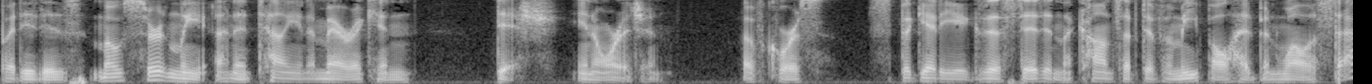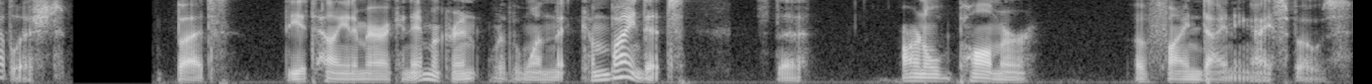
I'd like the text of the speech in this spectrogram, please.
but it is most certainly an Italian American dish in origin. Of course, spaghetti existed and the concept of a meatball had been well established, but the Italian American immigrant were the one that combined it. It's the Arnold Palmer of fine dining, I suppose.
